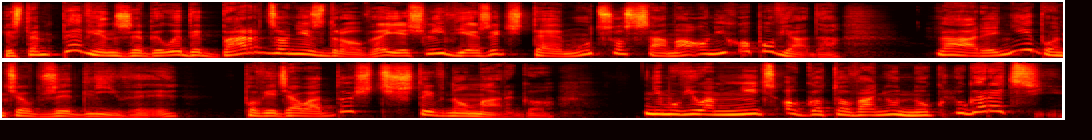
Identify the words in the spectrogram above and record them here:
Jestem pewien, że byłyby bardzo niezdrowe, jeśli wierzyć temu, co sama o nich opowiada. Lary, nie bądź obrzydliwy, powiedziała dość sztywną Margo. Nie mówiłam nic o gotowaniu nóg lugarecji,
